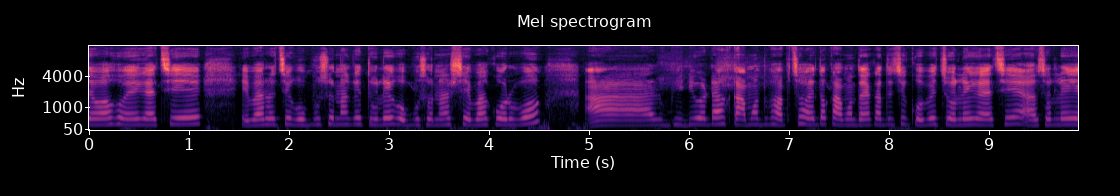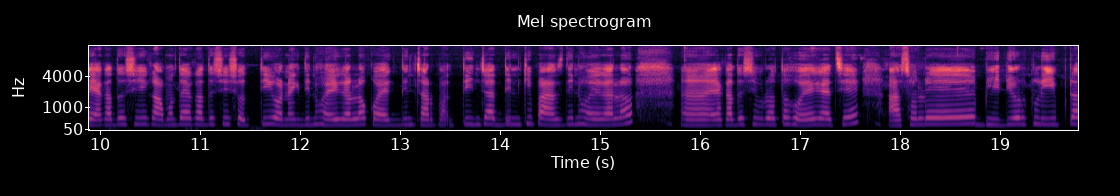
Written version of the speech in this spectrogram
দেওয়া হয়ে গেছে। এবার হচ্ছে গোপু সোনাকে তুলে গোপু সোনার সেবা করব। আর ভিডিওটা কামদ ভাবছে, হয়তো কামদা একাদশী কবে চলে গেছে। আসলে একাদশী, কামদা একাদশী সত্যি অনেক দিন হয়ে গেল, কয়েকদিন চার পাঁচ তিন চার দিন কি পাঁচ দিন হয়ে গেল একাদশী ব্রত হয়ে গেছে। আসলে ভিডিওর ক্লিপটা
